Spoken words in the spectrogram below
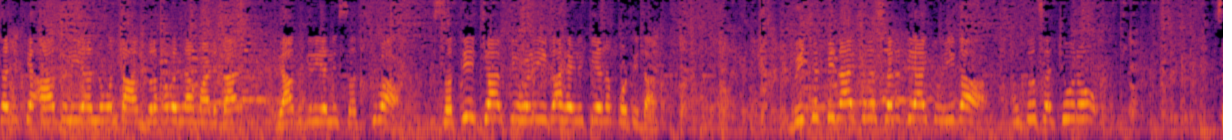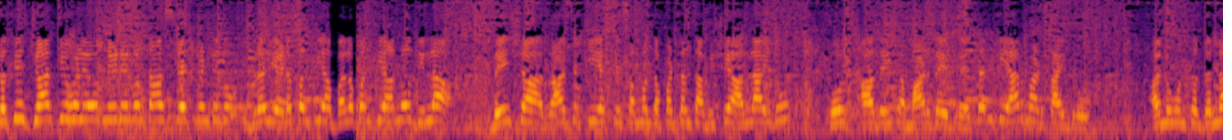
ತನಿಖೆ ಆಗಲಿ ಅನ್ನುವಂತ ಆಗ್ರಹವನ್ನ ಮಾಡಿದ್ದಾರೆ. ಯಾದಗಿರಿಯಲ್ಲಿ ಸಚಿವ ಸತೀಶ್ ಜಾರಕಿಹೊಳಿ ಈಗ ಹೇಳಿಕೆಯನ್ನು ಕೊಟ್ಟಿದ್ದಾರೆ. ಬಿಜೆಪಿ ನಾಯಕರ ಸರದಿ ಆಯಿತು. ಈಗ ಖುದ್ದು ಸಚಿವರು ಸತೀಶ್ ಜಾರಕಿಹೊಳಿ ಅವರು ನೀಡಿರುವಂತಹ ಸ್ಟೇಟ್ಮೆಂಟ್ ಇದು. ಇದರಲ್ಲಿ ಎಡಪಂಥೀಯ, ಬಲಪಂಥೀಯ ಅನ್ನೋದಿಲ್ಲ. ದೇಶ ರಾಜಕೀಯಕ್ಕೆ ಸಂಬಂಧಪಟ್ಟಂತ ವಿಷಯ ಅಲ್ಲ ಇದು. ಕೋರ್ಟ್ ಆದೇಶ ಮಾಡದೇ ಇದ್ರೆ ತನಿಖೆ ಯಾರು ಮಾಡ್ತಾ ಇದ್ರು ಅನ್ನುವಂಥದ್ದನ್ನ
